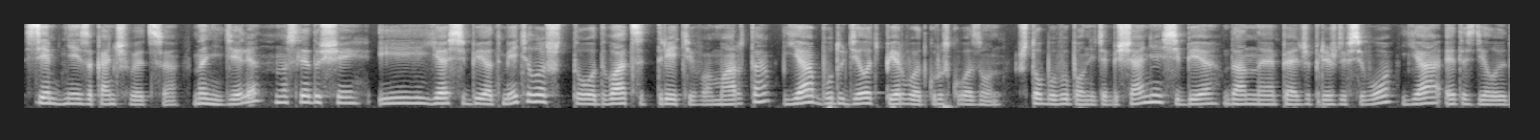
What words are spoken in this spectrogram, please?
Семь дней заканчивается на неделе, на следующей. И я себе отметила, что 23 марта я буду делать первую отгрузку в Озон. Чтобы выполнить обещание себе, данное, опять же, прежде всего, я это сделаю.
